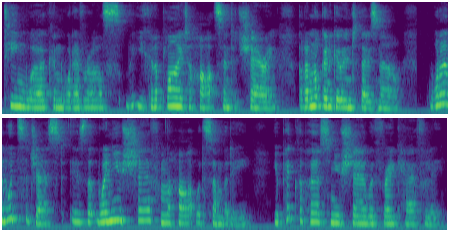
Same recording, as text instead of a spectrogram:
teamwork and whatever else that you can apply to heart centered sharing, but I'm not going to go into those now. What I would suggest is that when you share from the heart with somebody, you pick the person you share with very carefully.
